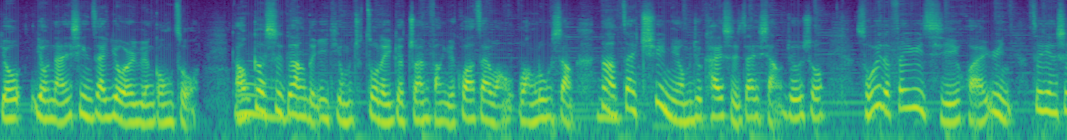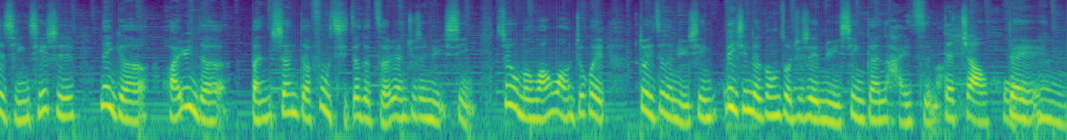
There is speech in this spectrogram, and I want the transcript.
有有男性在幼儿园工作，然后各式各样的议题，我们就做了一个专访，也挂在网网络上。那在去年，我们就开始在想，就是说所谓的非预期怀孕这件事情，其实那个怀孕的本身的负起这个责任就是女性，所以我们往往就会对这个女性立心的工作就是女性跟孩子嘛。的照顾，对，嗯。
